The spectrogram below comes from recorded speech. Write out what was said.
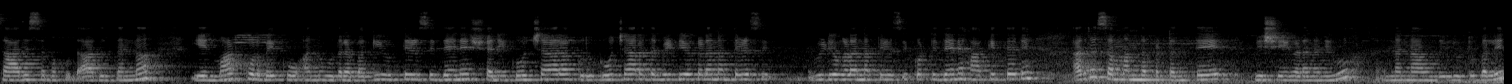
ಸಾಧಿಸಬಹುದಾದದ್ದನ್ನು ಏನು ಮಾಡಿಕೊಡ್ಬೇಕು ಅನ್ನುವುದರ ಬಗ್ಗೆಯೂ ತಿಳಿಸಿದ್ದೇನೆ. ಶನಿ ಗೋಚಾರ, ಗುರು ಗೋಚಾರದ ವಿಡಿಯೋಗಳನ್ನು ತಿಳಿಸಿ ವಿಡಿಯೋಗಳನ್ನು ತಿಳಿಸಿಕೊಟ್ಟಿದ್ದೇನೆ, ಹಾಕಿದ್ದೇನೆ. ಅದರ ಸಂಬಂಧಪಟ್ಟಂತೆ ವಿಷಯಗಳನ್ನು ನೀವು ನನ್ನ ಒಂದು ಯೂಟ್ಯೂಬಲ್ಲಿ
